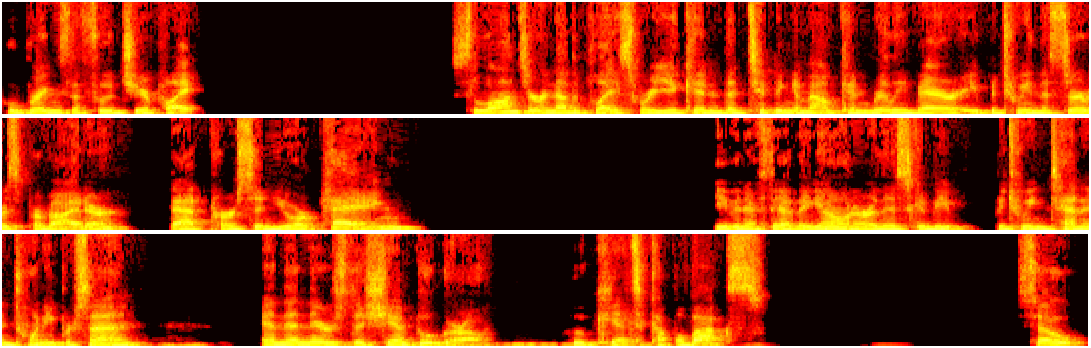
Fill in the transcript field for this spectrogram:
who brings the food to your plate. Salons are another place where you can, the tipping amount can really vary between the service provider, that person you're paying, even if they're the owner, this could be between 10 and 20%. Mm-hmm. And then there's the shampoo girl who gets a couple bucks. So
